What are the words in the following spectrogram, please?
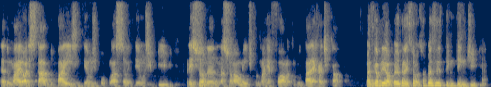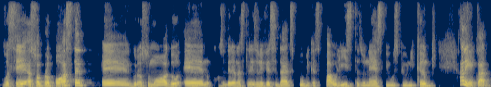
né, do maior estado do país, em termos de população, em termos de PIB, pressionando nacionalmente por uma reforma tributária radical. Mas, Gabriel, peraí, só, só para você entender, você, a sua proposta é, grosso modo, é, considerando as três universidades públicas paulistas, Unesp, USP e Unicamp, além, é claro,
